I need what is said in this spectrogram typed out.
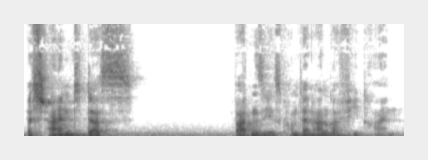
Es scheint, dass... Warten Sie, es kommt ein anderer Feed rein.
